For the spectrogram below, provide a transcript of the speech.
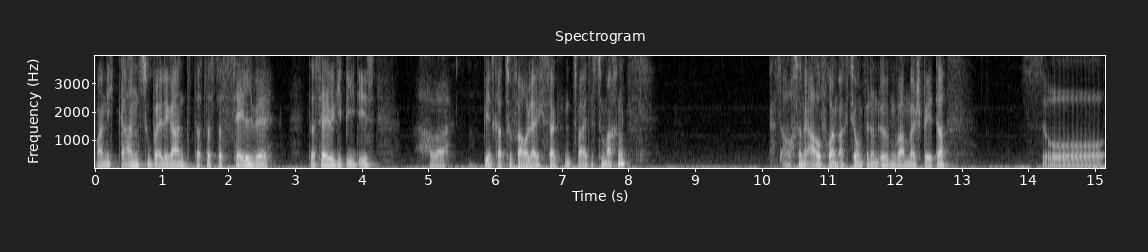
War nicht ganz super elegant, dass das dasselbe, dasselbe Gebiet ist. Aber bin jetzt gerade zu faul, ehrlich gesagt, ein zweites zu machen. Das ist auch so eine Aufräumaktion für dann irgendwann mal später. So,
